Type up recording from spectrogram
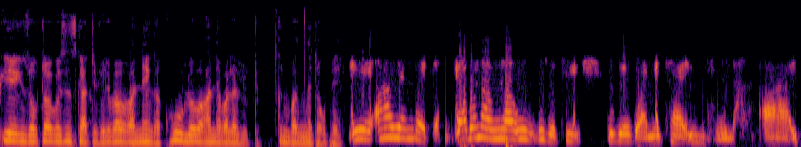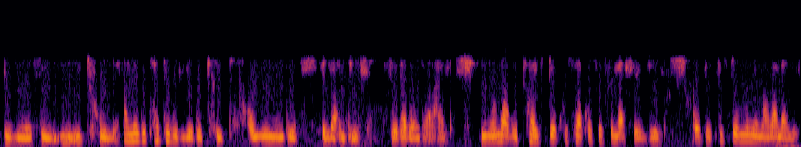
Iye ngizwa kuthiwa kwesinye isikhathi vele baba baningi kakhulu obangani abalalutho cina ubanceda kuphela. Ye uyanceda uyabona nxa kuzothi kuke kwanetha imvula. Um ibhizinesi i- ithule. Angeke uthathe kudle kuchitha omunye umuntu elambile vela kwenzakale. Noma kuthiwa isitokhu sakho sesilahlekile kodwa uthi sitomunye makalale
